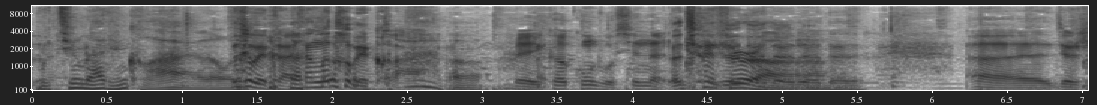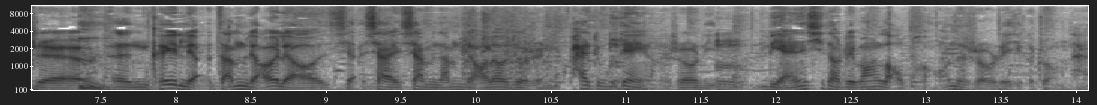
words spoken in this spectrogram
的，听着还挺可爱的，我特别可爱。三哥特别可爱，嗯这一颗公主心的呃，人，对对是啊对对对对。呃，就是，嗯，你可以聊，咱们聊一聊下下下面咱们聊聊，就是你拍这部电影的时候，你联系到这帮老朋友的时候，这些个状态。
